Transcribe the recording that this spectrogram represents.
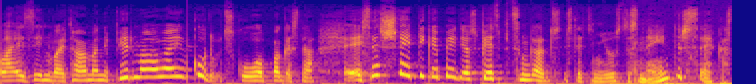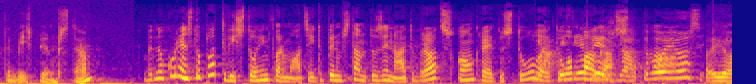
lai zinu, vai tā man ir pirmā vai kuru skola pagastā? Es esmu šeit tikai pēdējos 15 gadus. Es teicu, jūs tas neinteresē, kas te bijis pirms tam. Bet no kurienes tu pati visu to informāciju? Tu pirms tam tu zināji, tu brauc konkrēti uz to vai Jā, to pagastu? gatavojos, jo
